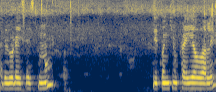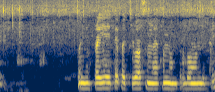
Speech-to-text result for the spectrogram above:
అది కూడా వేసేస్తున్నాం ఇది కొంచెం ఫ్రై అవ్వాలి. కొంచెం ఫ్రై అయితే పచ్చివాసన లేకుండా ఉంటుంది బాగుండిద్ది.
